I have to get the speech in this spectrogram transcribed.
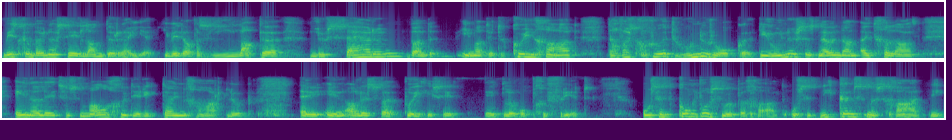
mens kan byna sê landerye. Jy weet daar was lappe lucerne want iemand het 'n koei gehad. Daar was groot hoenderhokke. Die hoenders is nou en dan uitgelaat en hulle het soos mal goed deur die tuin gehardloop en en alles wat pootjies het het hulle opgevreet. Ons het komposhope gehad. Ons het nie kunsmis gehad nie.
